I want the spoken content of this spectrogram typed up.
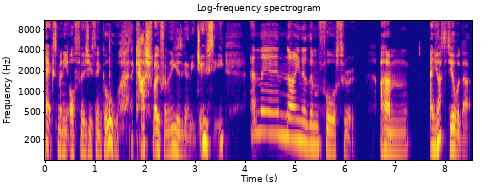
X many offers, you think, oh, the cash flow from these is going to be juicy, and then nine of them fall through. Um, and you have to deal with that,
